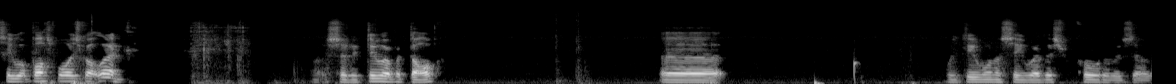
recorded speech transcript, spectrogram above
See what Boss Boy's got then. So they do have a dog. Uh, we do want to see where this recorder is though.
